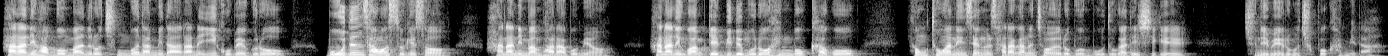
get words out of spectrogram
하나님 한 분만으로 충분합니다 라는 이 고백으로 모든 상황 속에서 하나님만 바라보며 하나님과 함께 믿음으로 행복하고 형통한 인생을 살아가는 저 여러분 모두가 되시길 주님의 이름으로 축복합니다.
